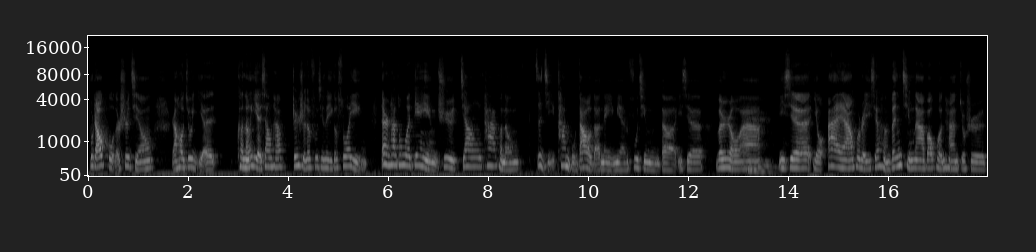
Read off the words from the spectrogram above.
不着谱的事情，然后就也可能也像他真实的父亲的一个缩影。但是他通过电影去将他可能自己看不到的那一面，父亲的一些温柔啊，嗯一些有爱啊、或者一些很温情的啊，包括他就是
